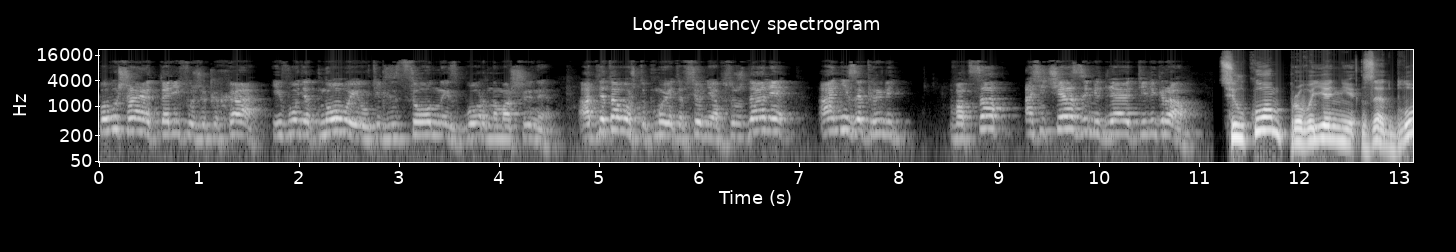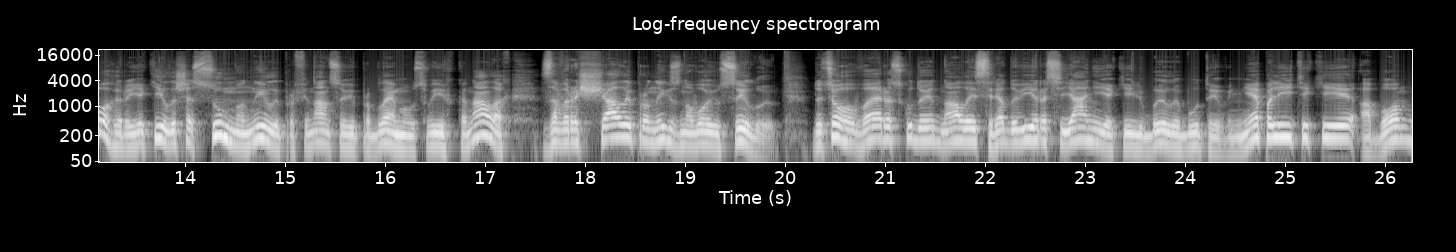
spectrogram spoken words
повышают тарифы ЖКХ и вводят новый утилизационный сбор на машины. А для того, чтобы мы это все не обсуждали, они закрыли WhatsApp, а сейчас замедляют Telegram. Цілком провоєнні Z-блогери, які лише сумно нили про фінансові проблеми у своїх каналах, заверещали про них з новою силою. До цього вереску доєднались рядові росіяни, які любили бути вне політики або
